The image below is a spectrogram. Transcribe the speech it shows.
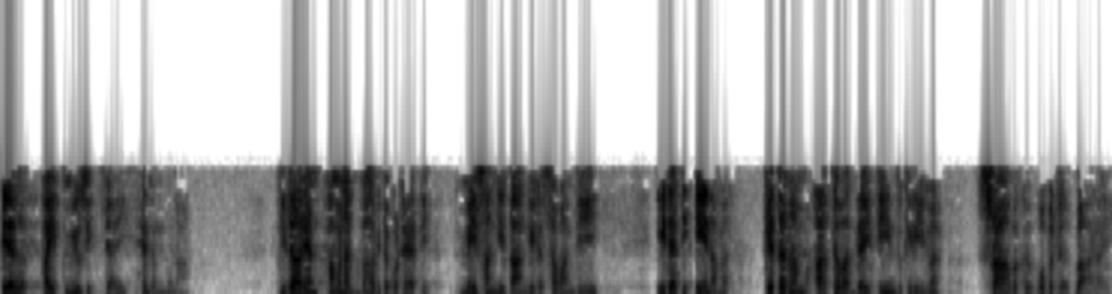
එය පයිප් මියුසික් යයි හැඳින්වුණා. ගිටාරයන් පමණක් භාවිත කොට ඇති මේ සංගීතාංගයට සවන් දී ඊට ඇති ඒ නම කෙතරම් අර්ථවත්දැයි තීන්දුව කිරීම ශ්‍රාවක ඔබට බාරයි.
